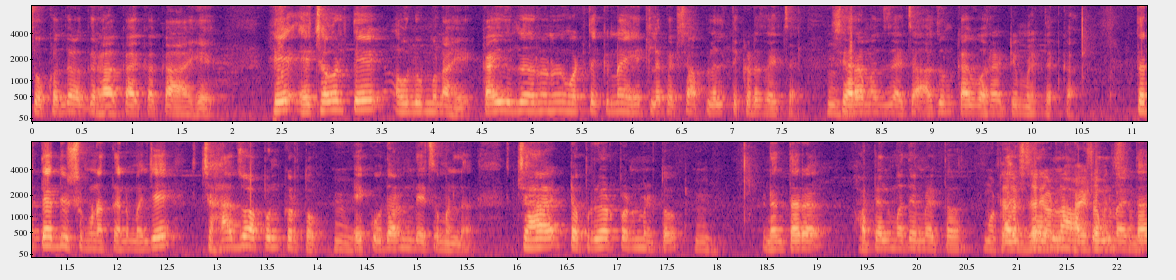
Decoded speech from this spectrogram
चोखंदळ ग्राहक आहे का काय आहे? हे ह्याच्यावर ते अवलंबून आहे. काही जणांना वाटतं की नाही इथल्यापेक्षा आपल्याला तिकडे जायचं आहे. शहरामध्ये जायचं आहे, अजून काय व्हरायटी मिळतात का? तर त्या दृष्टिकोनातून म्हणजे चहा जो आपण करतो. एक उदाहरण द्यायचं म्हणलं. चहा टपरीवर पण मिळतो. नंतर हॉटेलमध्ये मिळतं. हॉटेल- मिळतं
